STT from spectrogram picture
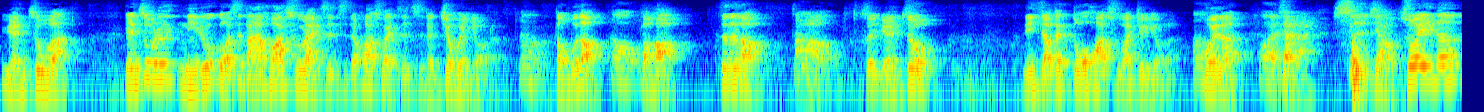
圆柱啊，圆柱如你如果是把它画出来直直的，画出来直直的就会有了，嗯，懂不懂？懂，懂哈？真的懂？好，所以圆柱你只要再多画出来就有了，嗯会了。再来四角锥呢？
